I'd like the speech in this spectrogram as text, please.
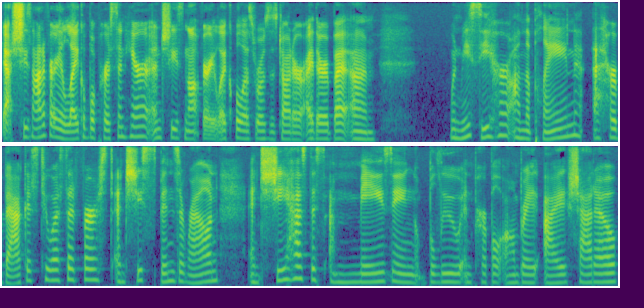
yeah, she's not a very likable person here, and she's not very likable as Rose's daughter either. But um, when we see her on the plane, uh, her back is to us at first, and she spins around, and she has this amazing blue and purple ombre eyeshadow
